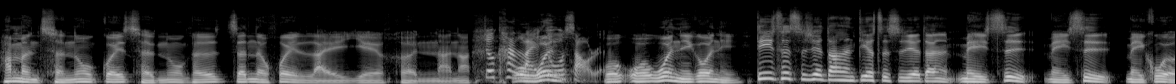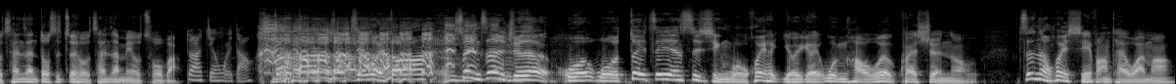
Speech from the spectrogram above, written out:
他们承诺归承诺，可是真的会来也很难啊。就看来多少人。我我问你一个问题：第一次世界大战、第二次世界大战，每次每次美国有参战，都是最后参战，没有错吧？对啊，剪尾刀。当然说结尾刀啊！所以你真的觉得我我对这件事情我会有一个问号，我有 question 哦，真的会协防台湾吗？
